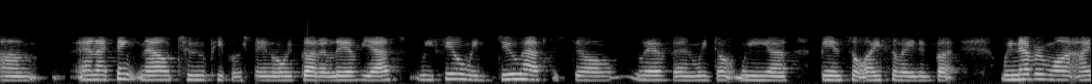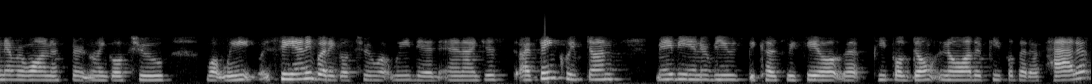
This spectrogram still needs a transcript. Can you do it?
Um, and I think now too, people are saying, "Well, we've got to live." Yes, we feel we do have to still live, and we don't we uh, being so isolated. But we never want. I never want to certainly go through what we see anybody go through what we did. And I just I think we've done maybe interviews because we feel that people don't know other people that have had it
